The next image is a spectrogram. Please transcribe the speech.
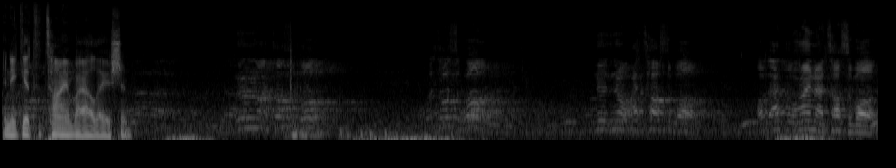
and he gets a time violation. No, no, I tossed the ball. I tossed the ball. No, no, I tossed the ball. I was at the line, I tossed the ball.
